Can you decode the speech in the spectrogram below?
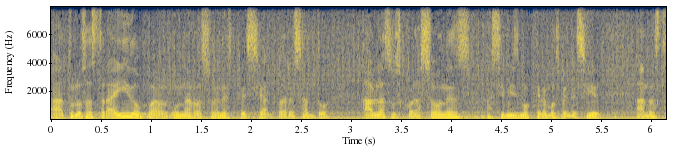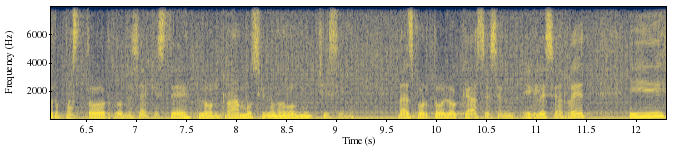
ah, tú los has traído para una razón especial, Padre Santo. Habla sus corazones. Asimismo, queremos bendecir a nuestro pastor, donde sea que esté. Lo honramos y lo amamos muchísimo. Gracias por todo lo que haces en Iglesia Red y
